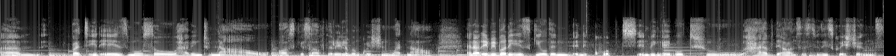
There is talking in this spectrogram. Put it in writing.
Um, but it is more so having to now ask yourself the relevant question: What now? And not everybody is skilled and, and equipped in being able to have the answers to these questions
